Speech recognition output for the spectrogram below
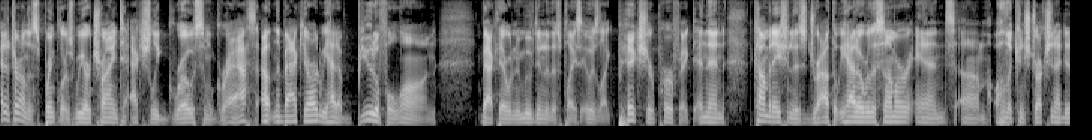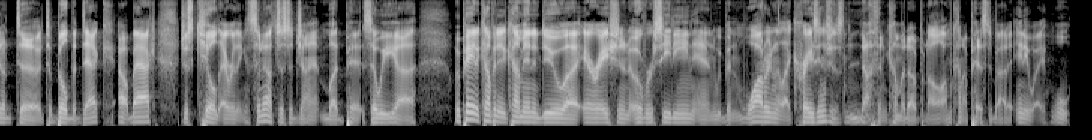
had to turn on the sprinklers. We are trying to actually grow some grass out in the backyard. We had a beautiful lawn back there when we moved into this place. It was like picture perfect. And then combination of this drought that we had over the summer and um, all the construction I did to to build the deck out back just killed everything. So now it's just a giant mud pit. So we uh, we paid a company to come in and do uh, aeration and overseeding, and we've been watering it like crazy. And there's just nothing coming up at all. I'm kind of pissed about it. Anyway, we'll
